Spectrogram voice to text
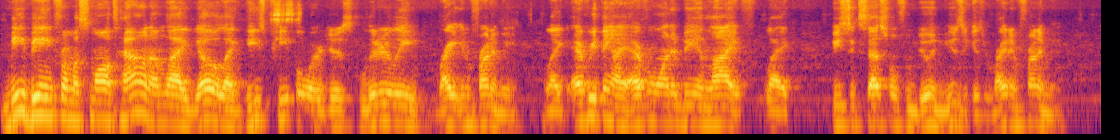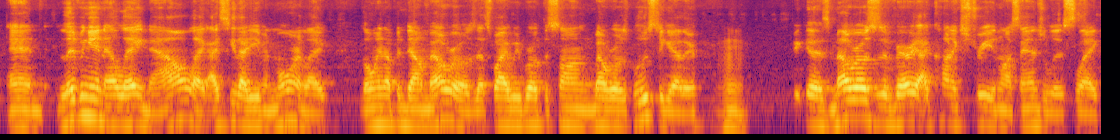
me being from a small town. I'm like, yo, like these people are just literally right in front of me. Like everything I ever want to be in life, like be successful from doing music, is right in front of me. And living in LA now, like I see that even more. Like going up and down Melrose. That's why we wrote the song Melrose Blues together Mhm. because Melrose is a very iconic street in Los Angeles. Like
